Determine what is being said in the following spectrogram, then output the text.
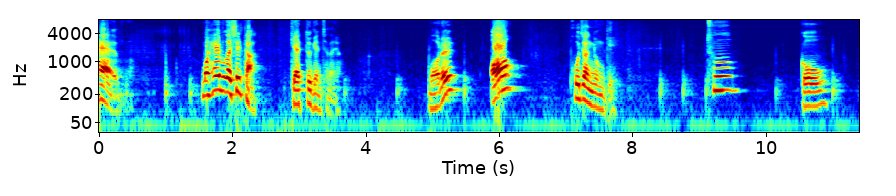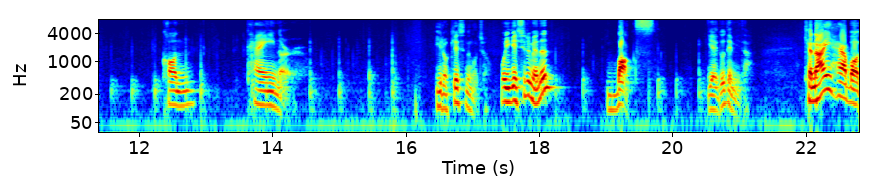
have 뭐 have가 싫다. get도 괜찮아요. 뭐를 a 포장 용기 to go container 이렇게 쓰는 거죠. 뭐 이게 싫으면은 box 얘도 됩니다. Can I have a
